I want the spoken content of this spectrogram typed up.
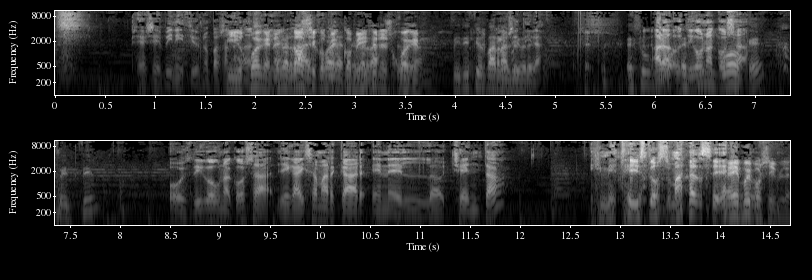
Si es Vinicius, no pasa Y nada. jueguen, sí. ¿eh? Verdad, no, sí, con, jueguen, con Vinicius verdad, jueguen. Vinicius barra No se libre. Sí. Es un, Ahora, os es digo un una cosa. gok, ¿eh? Os digo una cosa. Llegáis a marcar en el 80 y metéis dos más, ¿eh? Es muy posible.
